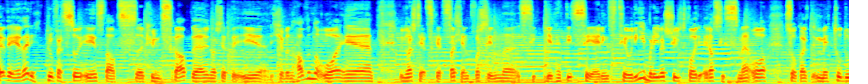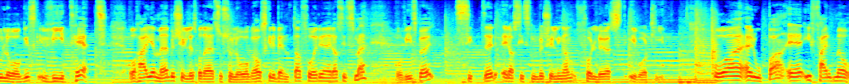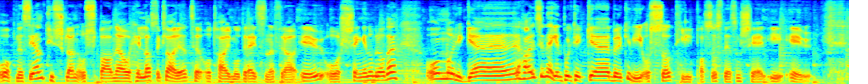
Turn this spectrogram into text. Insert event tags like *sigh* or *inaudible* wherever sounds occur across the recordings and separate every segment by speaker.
Speaker 1: Ole Wever, professor i statskunnskap ved Universitetet i København og i universitetskretsa kjent for sin eh, sikkerhetiseringsteori, blir beskyldt for rasisme og såkalt metodologisk hvithet. Og her hjemme beskyldes både sosiologer og skribenter for rasisme, og vi spør sitter rasismebeskyldningene for løst i vår tid. Og Europa er i ferd med å åpnes igjen. Tyskland og Spania og Hellas er klare til å ta imot reisende fra EU og Schengen-området. Og Norge har sin egen politikk. Bør ikke vi også tilpasse oss det som skjer i EU?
